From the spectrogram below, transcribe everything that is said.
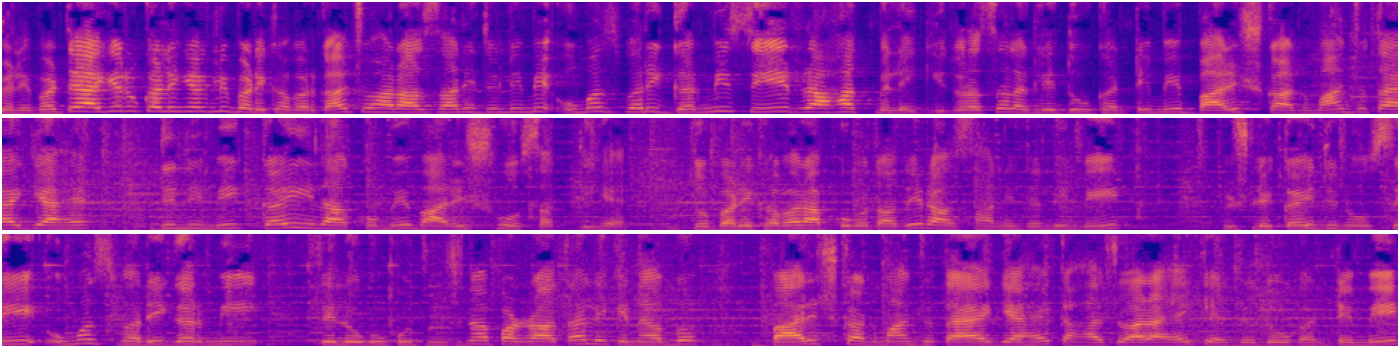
चलिए बढ़ते आगे रुक लेंगे अगली बड़ी खबर का, जहाँ राजधानी दिल्ली में उमस भरी गर्मी से राहत मिलेगी। दरअसल अगले दो घंटे में बारिश का अनुमान जताया गया है। दिल्ली में कई इलाकों में बारिश हो सकती है। तो बड़ी खबर आपको बता दें, राजधानी दिल्ली में पिछले कई दिनों से उमस भरी गर्मी से लोगों को जूझना पड़ रहा था, लेकिन अब बारिश का अनुमान जताया गया है। कहा जा रहा है कि अगले दो घंटे में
